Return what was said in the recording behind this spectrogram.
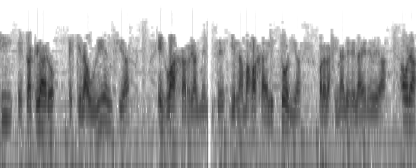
sí está claro es que la audiencia es baja realmente y es la más baja de la historia para las finales de la NBA. Ahora,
